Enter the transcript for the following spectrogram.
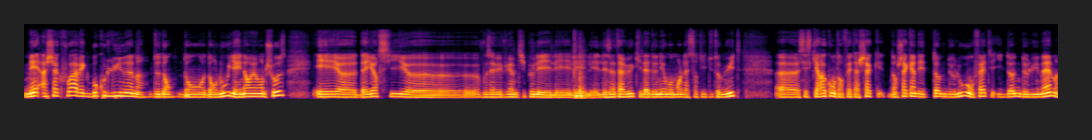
Mais à chaque fois avec beaucoup de lui-même dedans. Dans, dans Lou, il y a énormément de choses. Et euh, d'ailleurs, si euh, vous avez vu un petit peu les, les, les, les- interviews qu'il a données au moment de la sortie du tome 8, euh, c'est ce qu'il raconte en fait. À chaque, dans chacun des tomes de Lou, en fait, il donne de lui-même.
